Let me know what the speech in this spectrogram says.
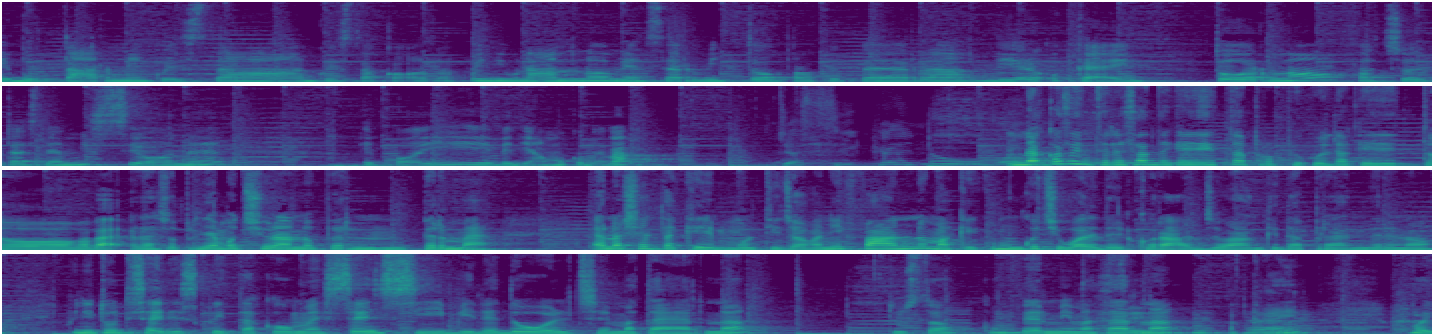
e buttarmi in questa, in questa cosa. Quindi un anno mi è servito proprio per dire ok, torno, faccio il test di ammissione e poi vediamo come va. Una cosa interessante che hai detto è proprio quella che hai detto, vabbè, adesso prendiamoci un anno per, per me. È una scelta che molti giovani fanno, ma che comunque ci vuole del coraggio anche da prendere, no? Quindi tu ti sei descritta come sensibile, dolce, materna, giusto? Confermi materna? Sì, ok. Poi,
